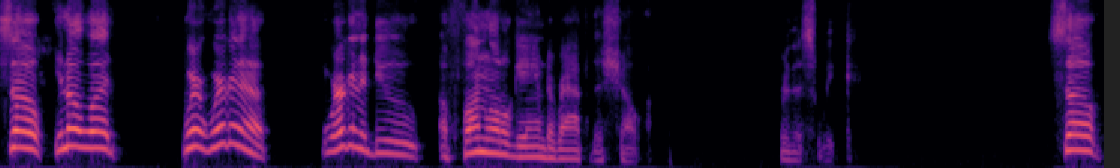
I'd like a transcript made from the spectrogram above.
So you know what? We're we're gonna we're gonna do a fun little game to wrap the show up for this week. So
